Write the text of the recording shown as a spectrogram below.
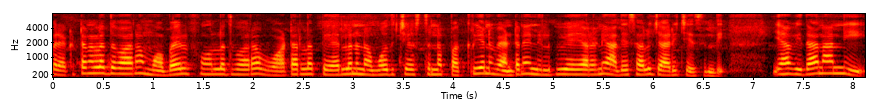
ప్రకటనల ద్వారా మొబైల్ ఫోన్ల ద్వారా ఓటర్ల పేర్లను నమోదు చేస్తున్న ప్రక్రియను వెంటనే నిలిపివేయాలని ఆదేశాలు జారీ చేసింది. ఆ విధానాన్ని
